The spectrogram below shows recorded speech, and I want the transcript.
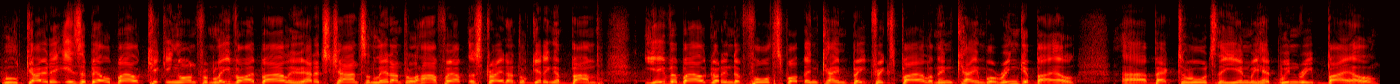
will go to Isabel Bale kicking on from Levi Bale who had its chance and led until halfway up the straight until getting a bump. Yeva Bale got into fourth spot, then came Beatrix Bale, and then came Warringah Bale. Uh, back towards the end, we had Winry Bale,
